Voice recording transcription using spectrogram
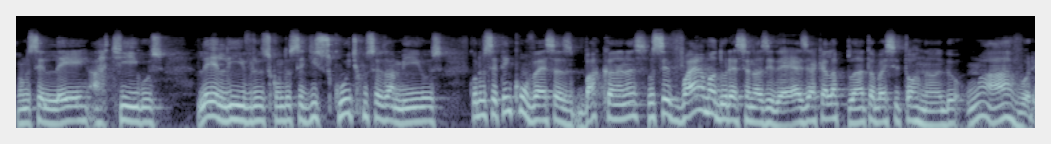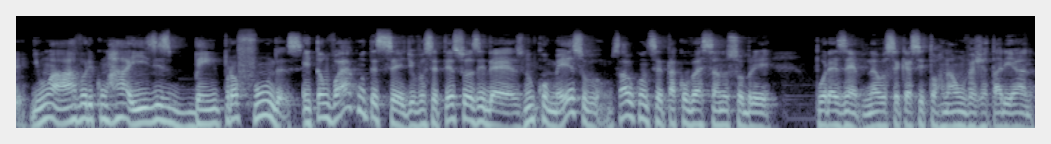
quando você lê artigos, lê livros, quando você discute com seus amigos, quando você tem conversas bacanas, você vai amadurecendo as ideias e aquela planta vai se tornando uma árvore. E uma árvore com raízes bem profundas. Então vai acontecer de você ter suas ideias no começo, sabe quando você está conversando sobre, por exemplo, né, você quer se tornar um vegetariano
